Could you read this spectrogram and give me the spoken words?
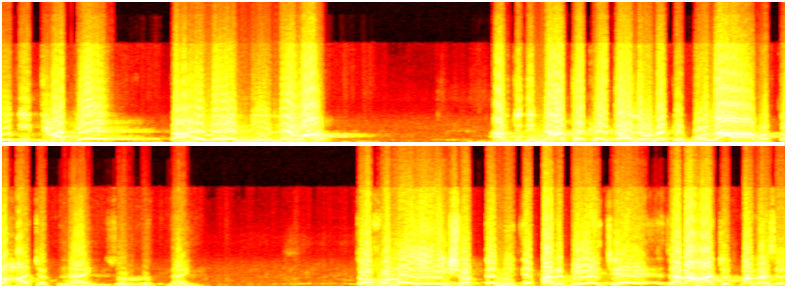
যদি থাকে, তাহলে নেওয়া। আর যদি না থাকে, তাহলে ওনাকে বলা, আমার তো হাজত নাই, জরুরত নাই। তখনও এই শর্তে নিতে পারবে যে যারা হাজতমান আছে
